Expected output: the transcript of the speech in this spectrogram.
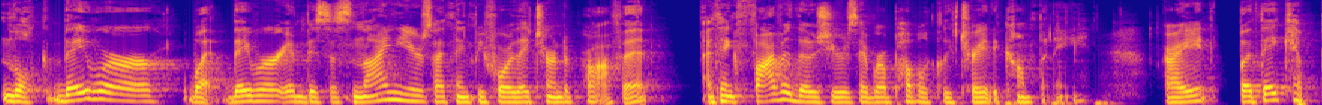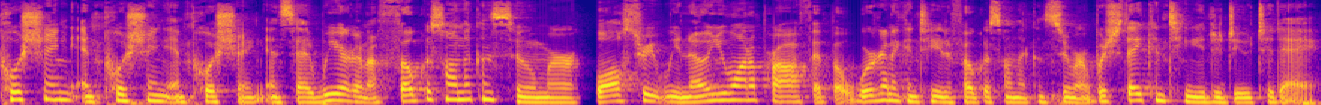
look, they were what? They were in business nine years, I think, before they turned a profit. I think five of those years they were a publicly traded company, right? But they kept pushing and pushing and pushing and said, we are going to focus on the consumer. Wall Street, we know you want a profit, but we're going to continue to focus on the consumer, which they continue to do today,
